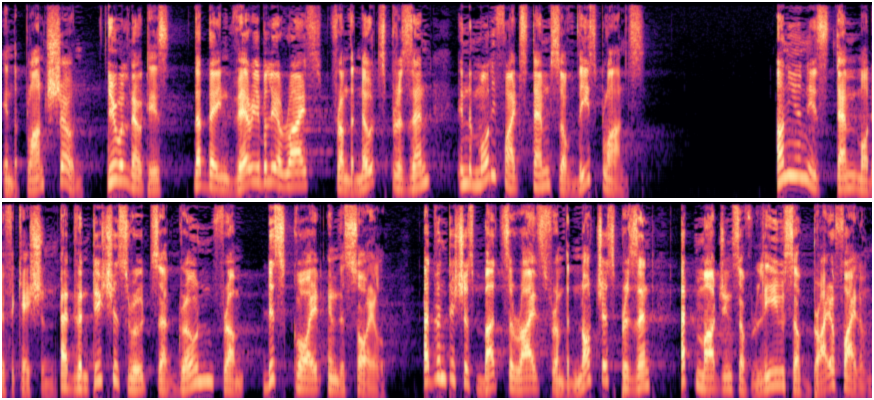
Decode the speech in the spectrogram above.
in the plant shown. You will notice that they invariably arise from the nodes present in the modified stems of these plants. Onion is stem modification. Adventitious roots are grown from discoid in the soil. Adventitious buds arise from the notches present at margins of leaves of Bryophyllum.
